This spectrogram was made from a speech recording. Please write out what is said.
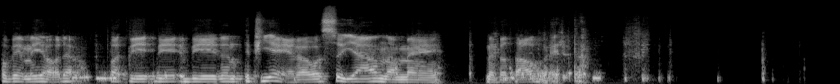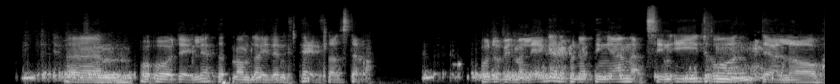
För vem är jag då? För att vi, vi, vi identifierar oss så gärna med, med vårt arbete. Um, och, och det är lätt att man blir identitetslös då. Och då vill man lägga det på någonting annat. Sin idrott eller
